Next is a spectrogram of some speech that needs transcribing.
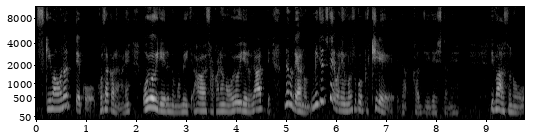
隙間を縫って、こう、小魚がね、泳いでいるのも見えて、ああ、魚が泳いでるなって。なので、あの、水自体はね、ものすごく綺麗な感じでしたね。で、まあ、その、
